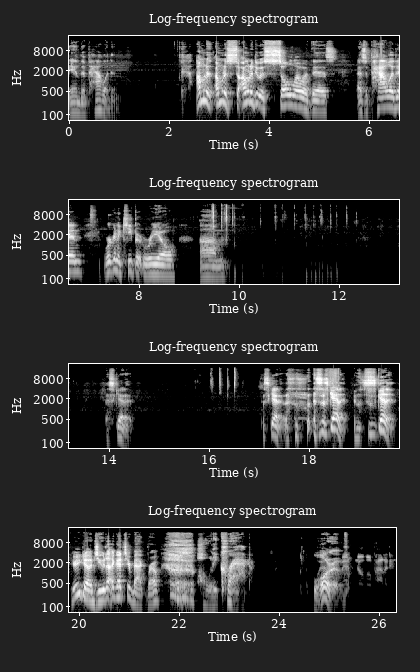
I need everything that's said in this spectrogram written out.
and the paladin. I'm gonna, I'm gonna, so- I'm gonna do a solo of this as a paladin. We're gonna keep it real. Um, let's get it. Let's get it. Let's just get it. Let's just get it. Here you go, Judah. I got your back, bro. Holy crap. Well Orv. met, noble paladin.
